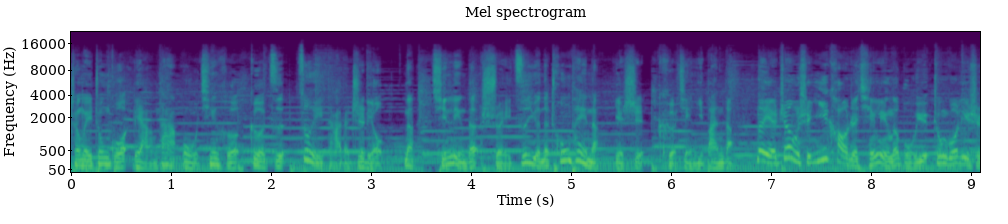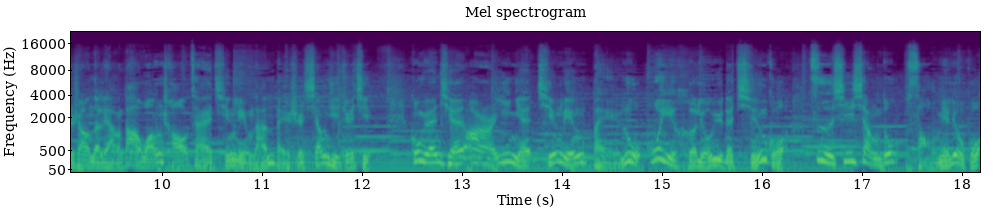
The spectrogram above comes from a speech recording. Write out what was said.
成为中国两大母亲河各自最大的支流。那秦岭的水资源的充沛呢，也是可见一斑的。那也正是依靠着秦岭的哺育，中国历史上的两大王朝在秦岭南北是相继崛起。公元前二二一年，秦岭北路渭河流域的秦国自西向东扫灭六国，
